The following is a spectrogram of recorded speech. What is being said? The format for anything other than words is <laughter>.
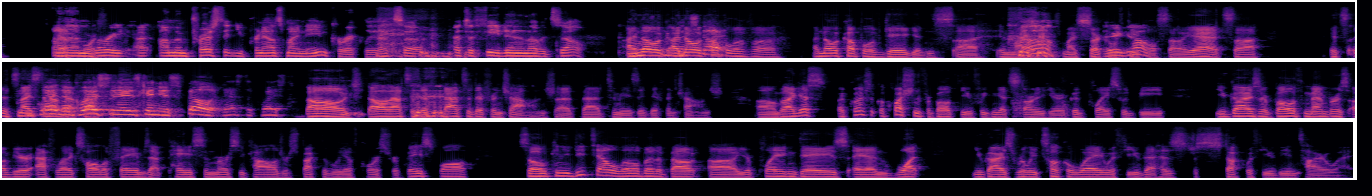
Yeah, I'm very. I, am I'm impressed that you pronounced my name correctly. That's a <laughs> that's a feat in and of itself. I know. I know a couple of. Uh, I know a couple of Gagans uh, in my oh, <laughs> my circle of people. Go. So yeah, it's uh, it's it's nice the, to have. The question practice. is, can you spell it? That's the question. Oh, oh, that's a different, <laughs> that's a different challenge. That that to me is a different challenge. Um, but I guess a question, a question for both of you, if we can get started here, a good place would be you guys are both members of your Athletics Hall of Fames at Pace and Mercy College, respectively, of course, for baseball. So, can you detail a little bit about uh, your playing days and what you guys really took away with you that has just stuck with you the entire way?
